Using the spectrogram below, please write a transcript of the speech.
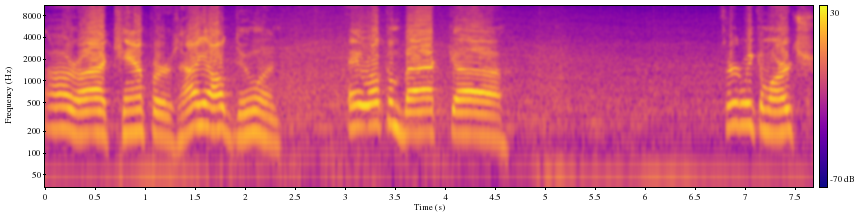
All right, campers, how y'all doing? Hey, welcome back. Uh, third week of March.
